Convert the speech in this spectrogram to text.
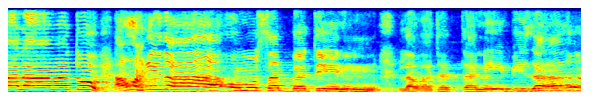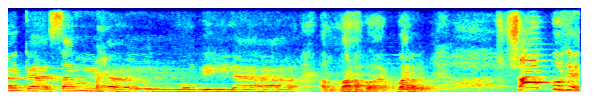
মালামাতু আও হিদাউ মুসাব্বাতিন। লাওয়াজাদতানি বিযাকা সামহাম মুবিনা। আল্লাহু আকবার। সব বুঝে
